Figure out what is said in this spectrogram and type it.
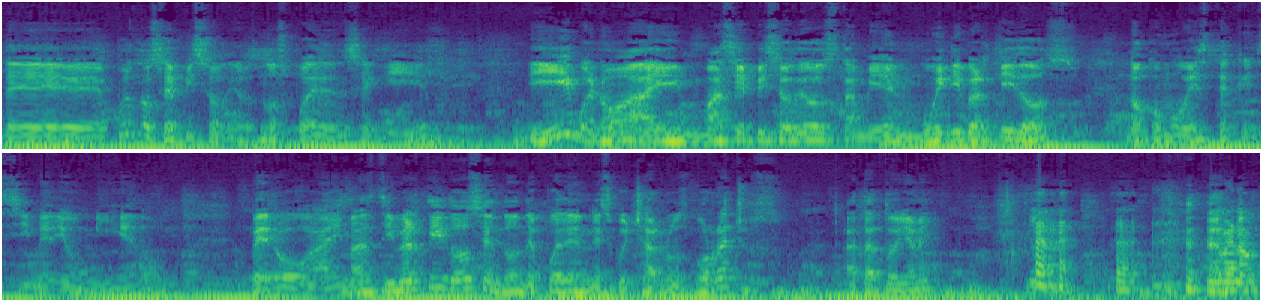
de pues, los episodios. Nos pueden seguir. Y bueno, hay más episodios también muy divertidos. No como este que sí me dio miedo. Pero hay más divertidos en donde pueden escucharnos borrachos. A Tato y a mí. Y bueno,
